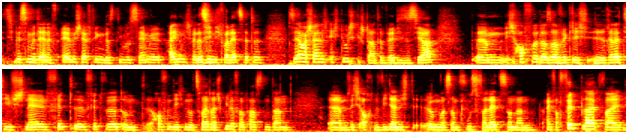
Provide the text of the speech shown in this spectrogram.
die sich ein bisschen mit der NFL beschäftigen, dass Debo Samuel eigentlich, wenn er sich nicht verletzt hätte, sehr wahrscheinlich echt durchgestartet wäre dieses Jahr. Ähm, ich hoffe, dass er wirklich äh, relativ schnell fit, äh, fit wird und hoffentlich nur zwei, drei Spiele verpasst und dann ähm, sich auch wieder nicht irgendwas am Fuß verletzt, sondern einfach fit bleibt, weil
